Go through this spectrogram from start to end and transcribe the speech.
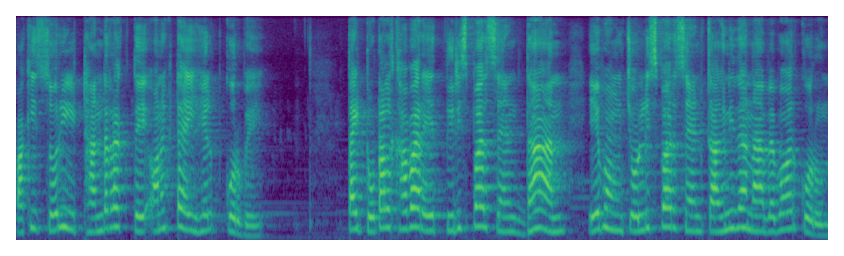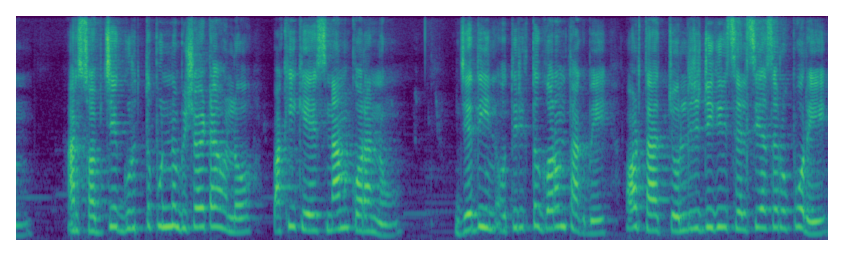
পাখির শরীর ঠান্ডা রাখতে অনেকটাই হেল্প করবে। তাই টোটাল খাবারে তিরিশ পার্সেন্ট ধান এবং চল্লিশ পার্সেন্ট কাগনিদানা ব্যবহার করুন। আর সবচেয়ে গুরুত্বপূর্ণ বিষয়টা হলো পাখিকে স্নান করানো। যেদিন অতিরিক্ত গরম থাকবে, অর্থাৎ চল্লিশ ডিগ্রি সেলসিয়াসের উপরে,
